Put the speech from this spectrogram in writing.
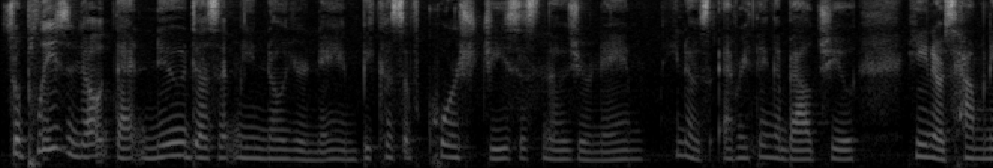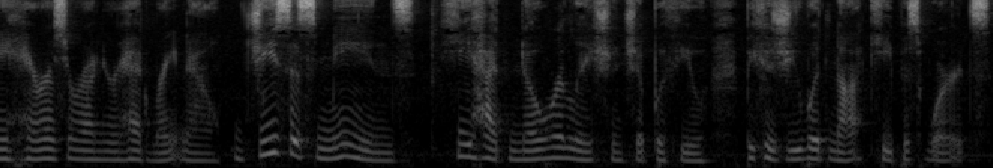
So please note that knew doesn't mean know your name because, of course, Jesus knows your name. He knows everything about you. He knows how many hairs are on your head right now. Jesus means he had no relationship with you because you would not keep his words.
